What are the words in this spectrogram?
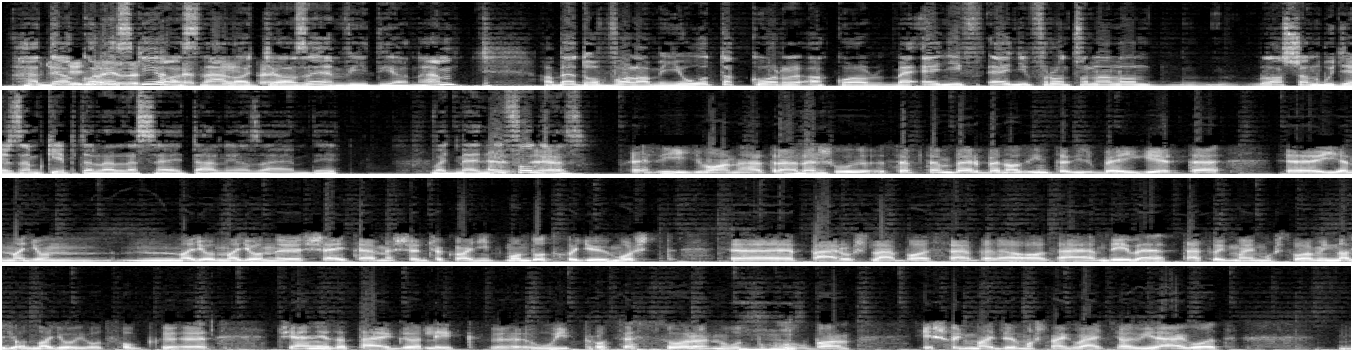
Hát de akkor ezt kihasználhatja az Nvidia, nem? Ha bedob valami jót, akkor, akkor ennyi, ennyi frontvonalon lassan úgy érzem képtelen lesz helytállni az AMD. Vagy menni ez, fog ez? Ez így van, hát ráadásul uh-huh. szeptemberben az Intel is beígérte, e, ilyen nagyon-nagyon sejtelmesen csak annyit mondott, hogy ő most e, páros lábbal száll bele az AMD-be, tehát hogy majd most valami nagyon-nagyon jót fog e, csinálni, ez a Tiger Lake e, új processzor a notebookokban, uh-huh. És hogy majd ő most megváltja a világot,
